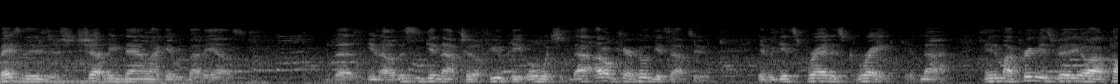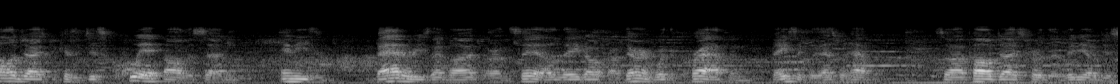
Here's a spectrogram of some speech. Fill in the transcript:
Basically, they just shut me down like everybody else. But you know, this is getting out to a few people, which I don't care who it gets out to. If it gets spread, it's great. If not, in my previous video, I apologize because it just quit all of a sudden, and these batteries I bought are on sale. They don't, they aren't worth the crap, and basically that's what happened. So I apologize for the video just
